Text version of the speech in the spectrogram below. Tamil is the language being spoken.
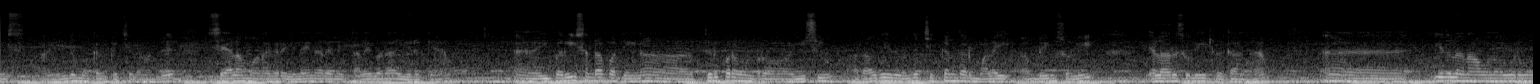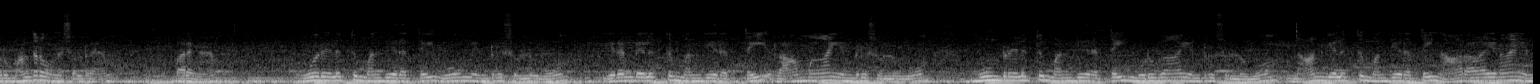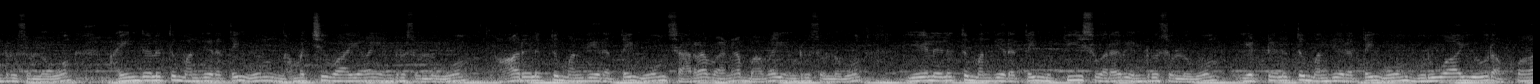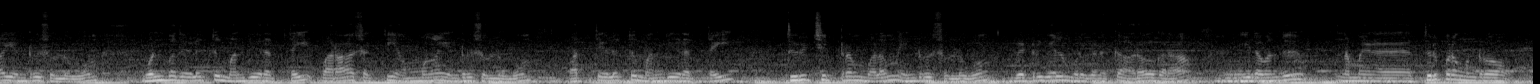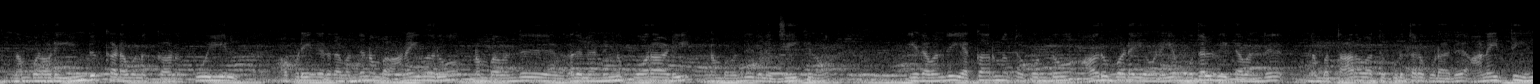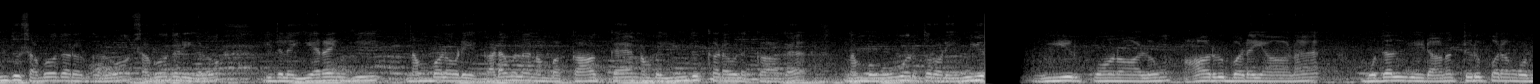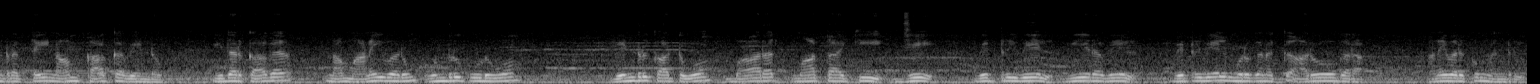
ரமேஷ் நான் இந்து மக்கள் கட்சியில் வந்து சேலம் மாநகர இளைஞர் அணி தலைவராக இருக்கேன். இப்போ ரீசெண்டாக பார்த்தீங்கன்னா திருப்பரங்குன்றம் இஷ்யூ அதாவது இது வந்து சிக்கந்தர் மலை அப்படின்னு சொல்லி எல்லோரும் சொல்லிகிட்டு இருக்காங்க. இதில் நான் ஒன்று ஒரு ஒரு மந்திரம் ஒன்று சொல்கிறேன் பாருங்கள் ஓர் எழுத்து மந்திரத்தை ஓம் என்று சொல்லுவோம் இரண்டெழுத்து மந்திரத்தை ராமா என்று சொல்லுவோம் மூன்றெழுத்து மந்திரத்தை முருகா என்று சொல்லுவோம் நான்கெழுத்து மந்திரத்தை நாராயணா என்று சொல்லுவோம் ஐந்தெழுத்து மந்திரத்தை ஓம் நமச்சிவாயா என்று சொல்லுவோம். ஆறெழுத்து மந்திரத்தை ஓம் சரவண பவ என்று சொல்லுவோம். ஏழு எழுத்து மந்திரத்தை முத்தீஸ்வரர் என்று சொல்லுவோம். எட்டு எழுத்து மந்திரத்தை ஓம் குருவாயூர் அப்பா என்று சொல்லுவோம். ஒன்பது எழுத்து மந்திரத்தை பராசக்தி அம்மா என்று சொல்லுவோம். பத்து எழுத்து மந்திரத்தை திருச்சிற்றம்பலம் என்று சொல்லுவோம். வெற்றிவேல் முருகனுக்கு அரோகரா. இதை வந்து நம்ம திருப்பரங்குன்றம் நம்மளுடைய இந்து கடவுளுக்கான கோயில் அப்படிங்கிறத வந்து நம்ம அனைவரும் நம்ம வந்து அதில் நின்று போராடி நம்ம வந்து இதில் ஜெயிக்கணும். இதை வந்து எக்காரணத்தை கொண்டும் ஆறுபடையோடைய முதல் வீட்டை வந்து நம்ம தாரவாத்து கொடுத்துடக்கூடாது. அனைத்து இந்து சகோதரர்களும் சகோதரிகளும் இதில் இறங்கி நம்மளுடைய கடவுளை நம்ம காக்க நம்ம இந்து கடவுளுக்காக நம்ம ஒவ்வொருத்தருடைய உயிர் உயிர் போனாலும் ஆறுபடையான முதல் வீடான திருப்பரங்குன்றத்தை நாம் காக்க வேண்டும். இதற்காக நாம் அனைவரும் ஒன்று கூடுவோம் வென்று காட்டுவோம். பாரத் மாதா கி. ஜே. வெற்றிவேல் வீரவேல் வெற்றிவேல் முருகனுக்கு அரோகரா. அனைவருக்கும் நன்றி.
